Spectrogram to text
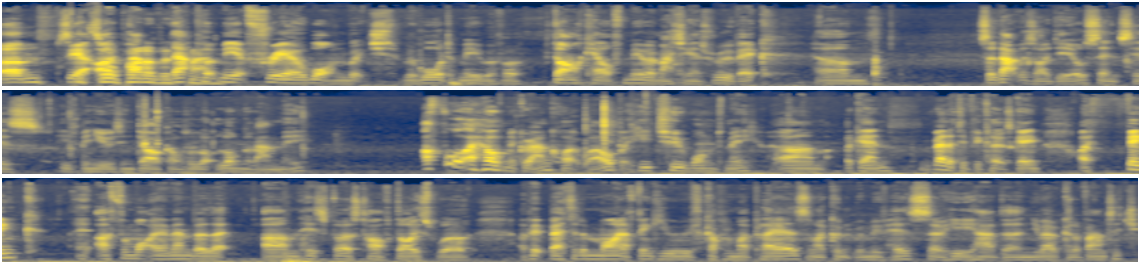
Um. So yeah, It's all part that, of the that plan. put me at three oh one, which rewarded me with a Dark Elf mirror match against Rubik. Um. So that was ideal since his he's been using Dark Elves a lot longer than me. I thought I held my ground quite well, but he two won me. Um, again, relatively close game. I think, from what I remember, that um, his first half dice were a bit better than mine. I think he removed a couple of my players, and I couldn't remove his, so he had a numerical advantage.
